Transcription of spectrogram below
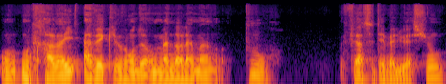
on, travaille avec le vendeur main dans la main pour faire cette évaluation.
